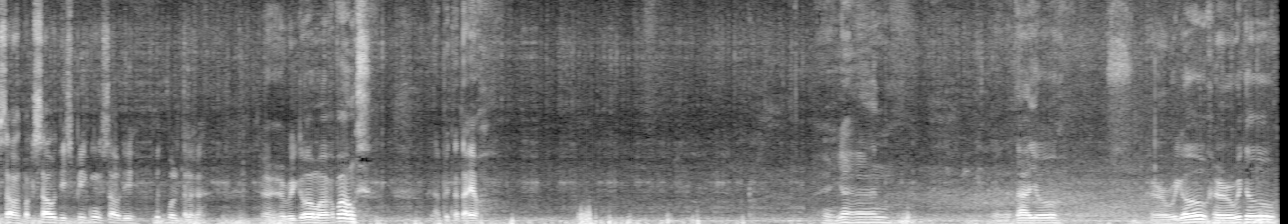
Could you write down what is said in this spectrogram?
sa pag Saudi, speaking Saudi, football talaga. So, here we go mga kapongs. Lapit na tayo. Ayan. Ayan na tayo. Here we go, here we go.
